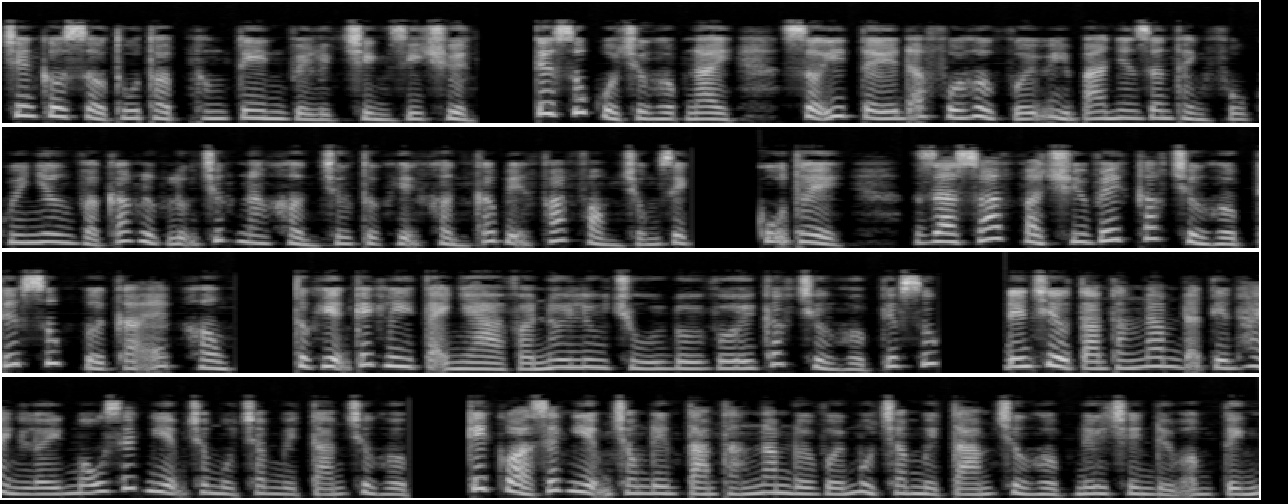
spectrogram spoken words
trên cơ sở thu thập thông tin về lịch trình di chuyển, tiếp xúc của trường hợp này, Sở Y tế đã phối hợp với Ủy ban Nhân dân thành phố Quy Nhơn và các lực lượng chức năng khẩn trương thực hiện khẩn các biện pháp phòng chống dịch. Cụ thể, ra soát và truy vết các trường hợp tiếp xúc với ca F0, thực hiện cách ly tại nhà và nơi lưu trú đối với các trường hợp tiếp xúc. Đến chiều 8 tháng 5 đã tiến hành lấy mẫu xét nghiệm cho 118 trường hợp. Kết quả xét nghiệm trong đêm 8 tháng 5 đối với 118 trường hợp nêu trên đều âm tính.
